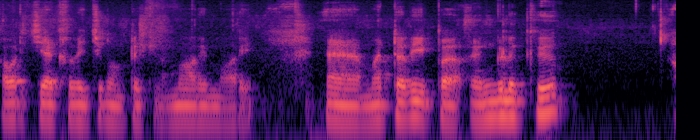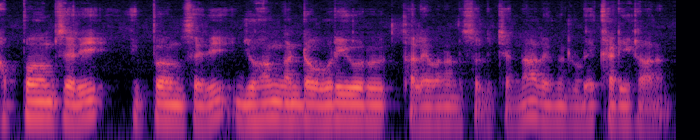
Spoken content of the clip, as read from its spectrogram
கவர்ச்சியாக கதைச்சு கொண்டிருக்கணும் மாறி மாறி. மற்றது இப்போ எங்களுக்கு அப்பவும் சரி இப்போவும் சரி யுகம் கண்ட ஒரே ஒரு தலைவர்னு சொல்லி சொன்னால் அது எங்களுடைய கரிகாலன்.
